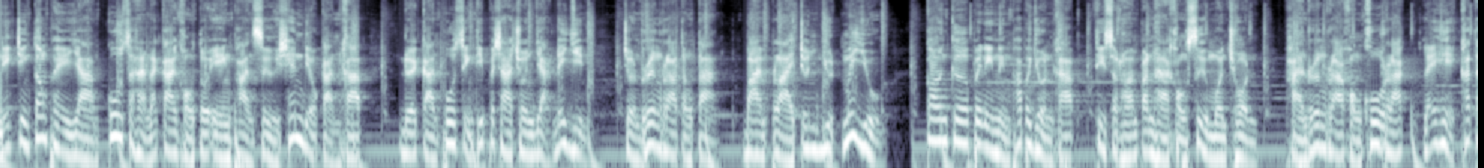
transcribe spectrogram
นิกจึงต้องพยายามกู้สถานการณ์ของตัวเองผ่านสื่อเช่นเดียวกันครับ โดยการพูดสิ่งที่ประชาชนอยากได้ยิน จนเรื่องราวต่างๆ บานปลายจนหยุดไม่อยู่กอนเกอร์เป็นอีกหนึ่งภาพยนตร์ครับ ที่สะท้อนปัญหาของสื่อมวลชน ผ่านเรื่องราวของคู่รัก และเหตุฆาต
